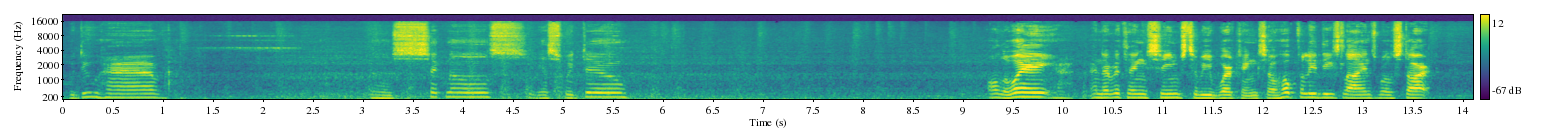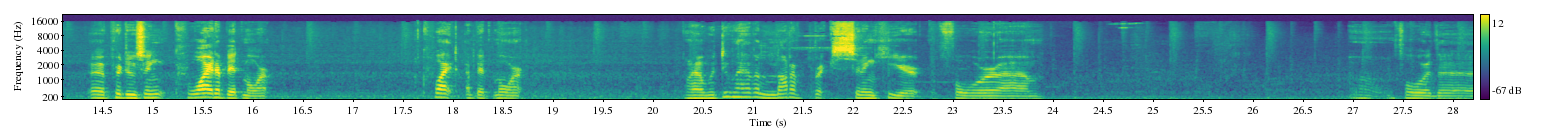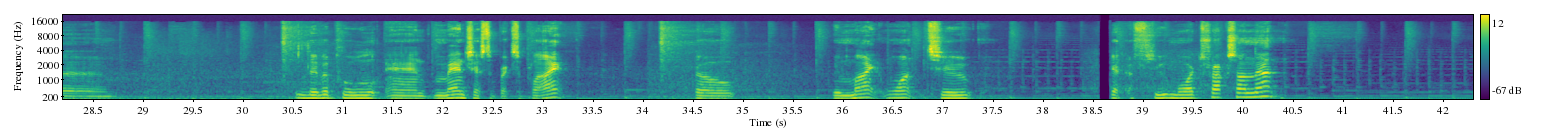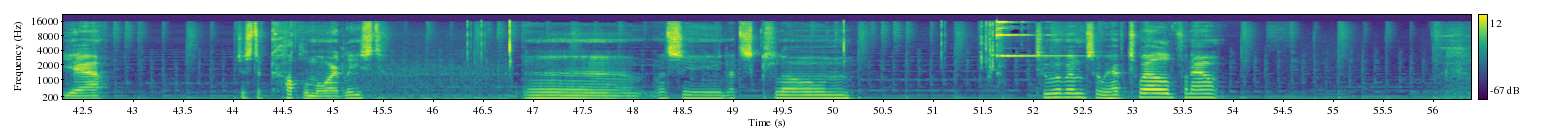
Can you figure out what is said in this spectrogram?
We do have uh, signals. Yes, we do. All the way, and everything seems to be working. So hopefully these lines will start uh, producing quite a bit more. Quite a bit more. Uh, we do have a lot of bricks sitting here for um, for the Liverpool and Manchester brick supply. So we might want to get a few more trucks on that. Yeah, just a couple more at least. Uh, let's see, let's clone two of them, so we have 12 for now.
